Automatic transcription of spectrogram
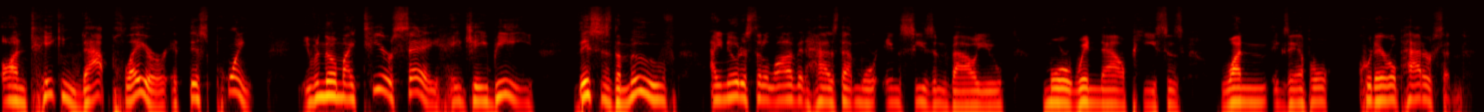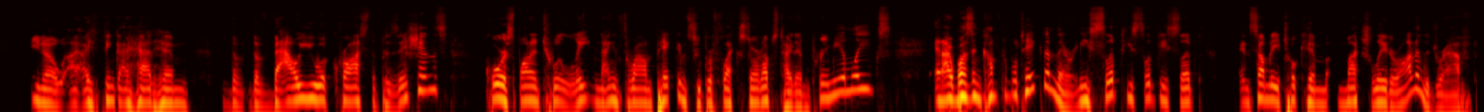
on taking that player at this point. Even though my tiers say, hey, JB, this is the move, I notice that a lot of it has that more in season value, more win now pieces. One example, Cordarrelle Patterson. You know, I, I, think I had him the the value across the positions corresponded to a late ninth round pick in super flex startups, tight end premium leagues, and I wasn't comfortable taking him there. And he slipped, he slipped, he slipped, and somebody took him much later on in the draft.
